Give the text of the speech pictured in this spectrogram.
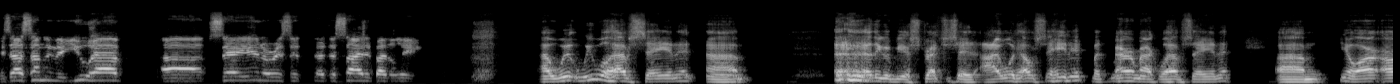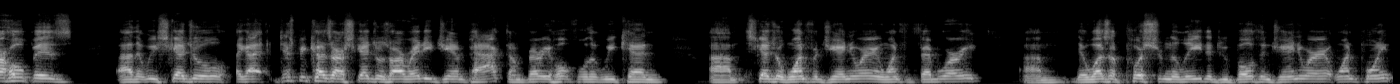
is that something that you have uh, say in, or is it uh, decided by the league? we, we will have say in it. Um, I think it would be a stretch to say that I would have say in it, but Merrimack will have say in it. Um, you know, our, our hope is uh, that we schedule. Like I, just because our schedule is already jam packed, I'm very hopeful that we can um, schedule one for January and one for February. Um, there was a push from the league to do both in January at one point.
